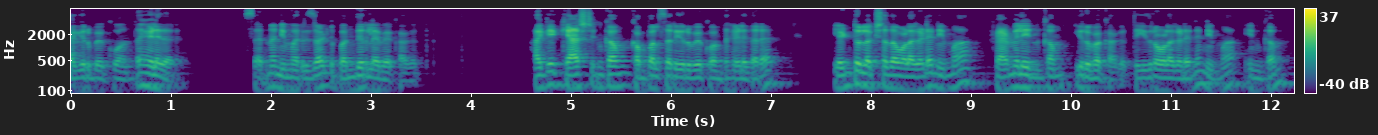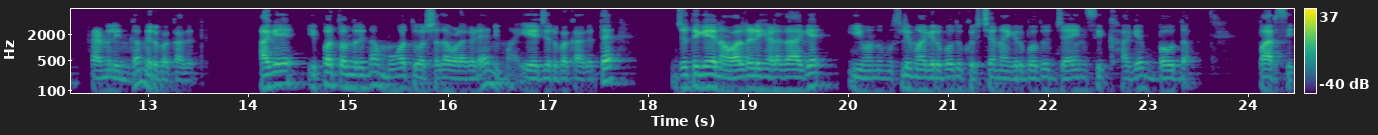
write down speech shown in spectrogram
ಆಗಿರಬೇಕು ಅಂತ ಹೇಳಿದ್ದಾರೆ. ಸರಿನಾ? ನಿಮ್ಮ ರಿಸಲ್ಟ್ ಬಂದಿರಲೇಬೇಕಾಗುತ್ತೆ. ಹಾಗೆ ಕ್ಯಾಶ್ ಇನ್ಕಮ್ ಕಂಪಲ್ಸರಿ ಇರಬೇಕು ಅಂತ ಹೇಳಿದ್ದಾರೆ. ಎಂಟು ಲಕ್ಷದ ಒಳಗಡೆ ನಿಮ್ಮ ಫ್ಯಾಮಿಲಿ ಇನ್ಕಮ್ ಇರಬೇಕಾಗುತ್ತೆ. ಇದರ ಒಳಗಡೆ ನಿಮ್ಮ ಇನ್ಕಮ್, ಫ್ಯಾಮಿಲಿ ಇನ್ಕಮ್ ಇರಬೇಕಾಗುತ್ತೆ. ಹಾಗೆ ಇಪ್ಪತ್ತೊಂದರಿಂದ ಮೂವತ್ತು ವರ್ಷದ ಒಳಗಡೆ ನಿಮ್ಮ ಏಜ್ ಇರಬೇಕಾಗುತ್ತೆ. ಜೊತೆಗೆ ನಾವು ಆಲ್ರೆಡಿ ಹೇಳಿದ ಹಾಗೆ ಈ ಒಂದು ಮುಸ್ಲಿಂ ಆಗಿರ್ಬೋದು, ಕ್ರಿಶ್ಚಿಯನ್ ಆಗಿರ್ಬೋದು, ಜೈನ್, ಸಿಖ್ ಹಾಗೆ ಬೌದ್ಧ, ಪಾರ್ಸಿ.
